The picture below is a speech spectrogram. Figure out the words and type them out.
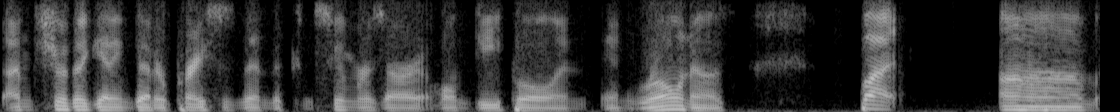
I'm sure they're getting better prices than the consumers are at Home Depot and and Rona's, but um,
